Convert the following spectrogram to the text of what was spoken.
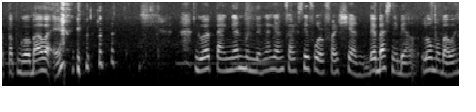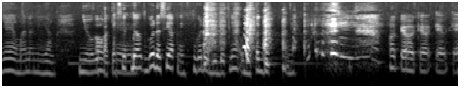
tetap gue bawa ya. gue pengen mendengar yang versi full version. Bebas nih Bel, lo mau bawanya yang mana nih? Yang nyuruh pakai Oke. seatbelt? Gue udah siap nih, gue udah duduknya udah tegak nih. Oke oke oke oke.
